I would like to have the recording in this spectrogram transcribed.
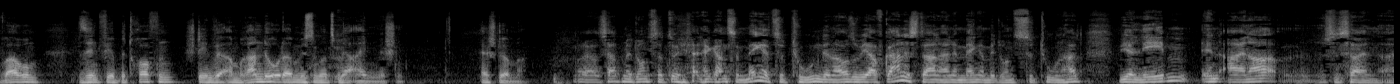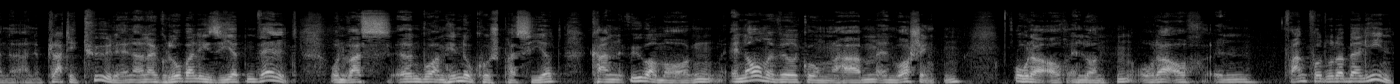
Warum sind wir betroffen? Stehen wir am Rande oder müssen wir uns mehr einmischen? Herr Stürmer. Das hat mit uns natürlich eine ganze Menge zu tun, genauso wie Afghanistan eine Menge mit uns zu tun hat. Wir leben in einer, es ist ein, eine, eine Plattitüde, in einer globalisierten Welt. Und was irgendwo am Hindukusch passiert, kann übermorgen enorme Wirkungen haben in Washington oder auch in London oder auch in Frankfurt oder Berlin.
